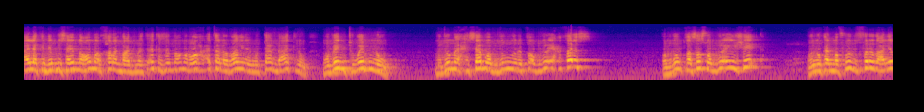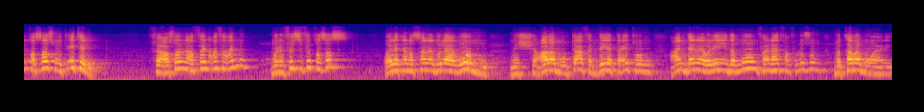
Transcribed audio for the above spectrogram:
قال لك إن ابن سيدنا عمر خرج بعد ما اتقتل سيدنا عمر وراح قتل الراجل المتهم بقتله وبنته وابنه بدون حساب وبدون رقاب وبدون أي حاجة خالص. وبدون قصاص وبدون أي شيء. وإنه كان المفروض يتفرض عليه القصاص ويتقتل. فعثمان بن عفان عفى عنه. فيه القصاص وقال لك أنا السنة دول غرب مش عرب وبتاع فالدية بتاعتهم عندنا ولي دمهم فأنا هدفع فلوسهم بكرم ويعني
